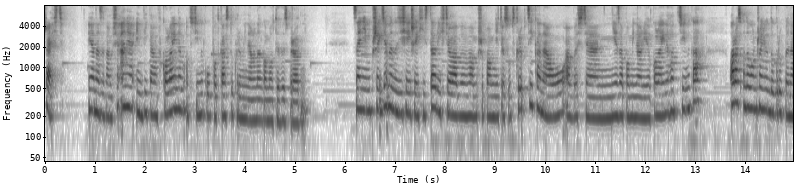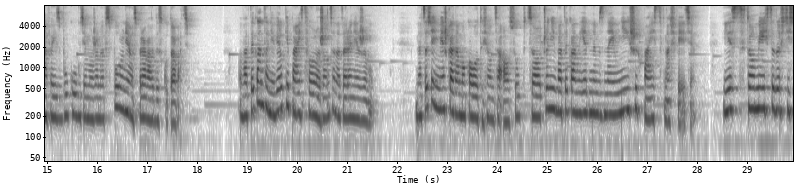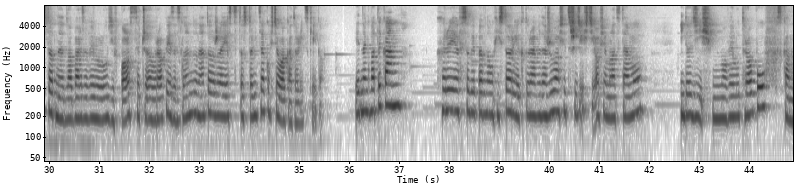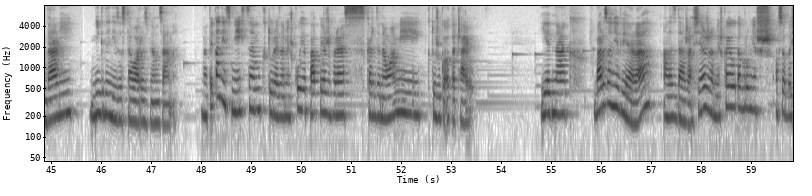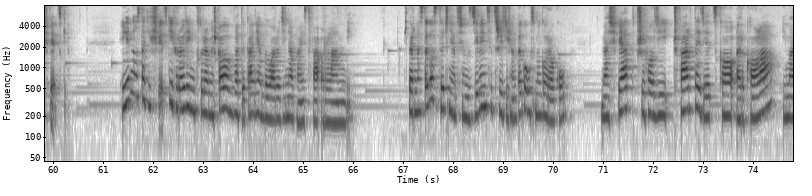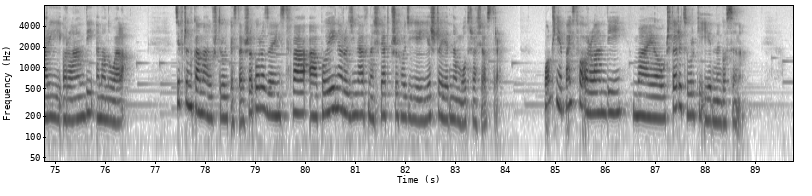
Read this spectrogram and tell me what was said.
Cześć, ja nazywam się Ania i witam w kolejnym odcinku podcastu kryminalnego Motywy zbrodni. Zanim przejdziemy do dzisiejszej historii, chciałabym Wam przypomnieć o subskrypcji kanału, abyście nie zapominali o kolejnych odcinkach oraz o dołączeniu do grupy na Facebooku, gdzie możemy wspólnie o sprawach dyskutować. Watykan to niewielkie państwo leżące na terenie Rzymu. Na co dzień mieszka tam około tysiąca osób, co czyni Watykan jednym z najmniejszych państw na świecie. Jest to miejsce dość istotne dla bardzo wielu ludzi w Polsce czy Europie ze względu na to, że jest to stolica Kościoła katolickiego. Jednak Watykan kryje w sobie pewną historię, która wydarzyła się 38 lat temu i do dziś, mimo wielu tropów, skandali, nigdy nie została rozwiązana. Watykan jest miejscem, które zamieszkuje papież wraz z kardynałami, którzy go otaczają. Jednak bardzo niewiele, ale zdarza się, że mieszkają tam również osoby świeckie. I jedną z takich świeckich rodzin, która mieszkała w Watykanie, była rodzina państwa Orlandii. 14 stycznia 1968 roku na świat przychodzi czwarte dziecko Ercola i Marii Orlandii Emanuela. Dziewczynka ma już trójkę starszego rodzeństwa, a po jej narodzinach na świat przychodzi jej jeszcze jedna młodsza siostra. Łącznie państwo Orlandii mają cztery córki i jednego syna.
